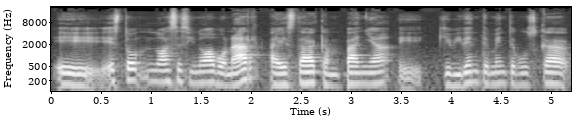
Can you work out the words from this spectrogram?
Esto no hace sino abonar a esta campaña que evidentemente busca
